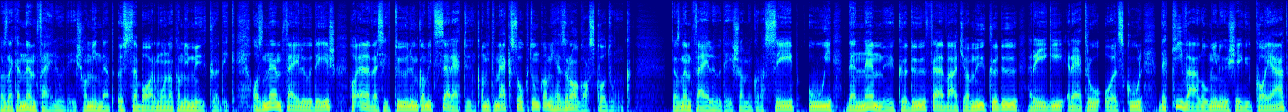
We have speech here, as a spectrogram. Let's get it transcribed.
Az nekem nem fejlődés, ha mindent összebarmolnak, ami működik. Az nem fejlődés, ha elveszik tőlünk, amit szeretünk, amit megszoktunk, amihez ragaszkodunk. Az nem fejlődés, amikor a szép, új, de nem működő felváltja a működő, régi, retro, old school, de kiváló minőségű kaját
